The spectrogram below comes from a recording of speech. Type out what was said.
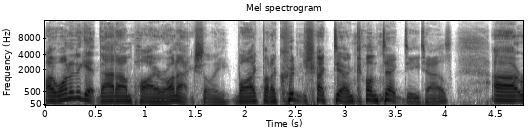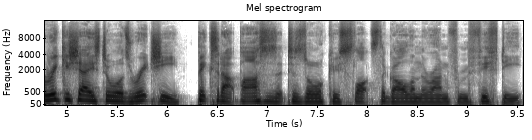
I wanted to get that umpire on actually, Mike, but I couldn't track down contact details. Uh, ricochets towards Richie, picks it up, passes it to Zork, who slots the goal on the run from fifty.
